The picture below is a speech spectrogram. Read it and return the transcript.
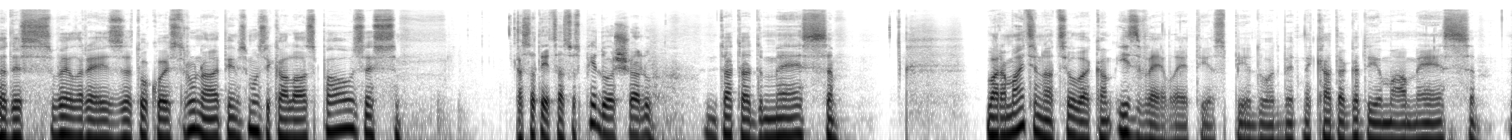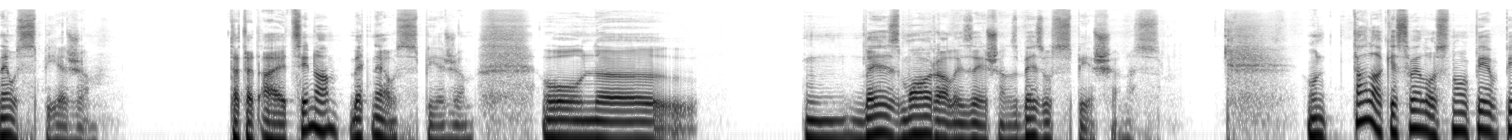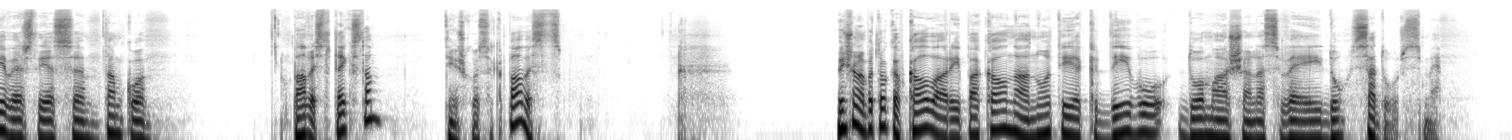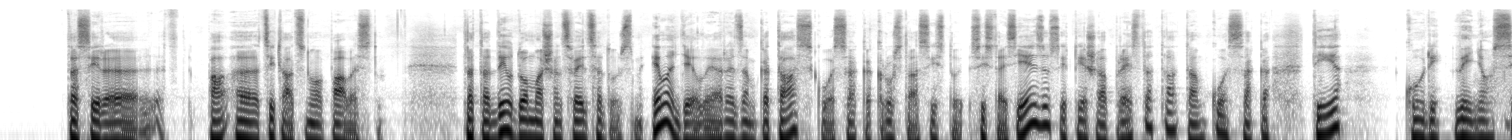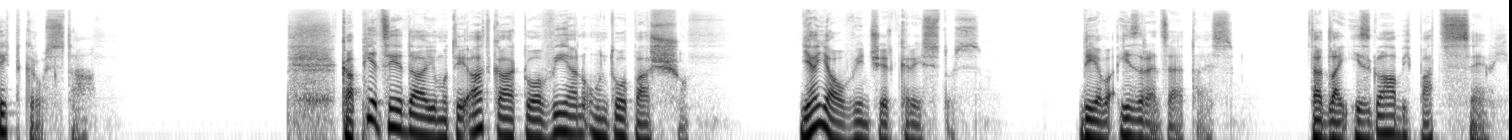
Tad es vēlreiz to, ko es runāju pirms muzikālās pauzes, kas attiecās uz atdošanu. Tātad mēs varam aicināt cilvēkam izvēlēties piedot, bet nekādā gadījumā mēs neuzspiežam. Tātad aicinām, bet neuzspiežam. Un uh, bez moralizēšanas, bez uzspiešanas. Un Tālāk es vēlos no, pie, pievērsties eh, tam, ko pāvesta tekstam, tieši ko saka pāvests. Viņš runā par to, ka Kalvārija pa kalnā notiek divu domāšanas veidu sadursme. Tas ir eh, eh, citāts no pāvesta. Tātad divu domāšanas veidu sadursme. Evanģēlijā redzam, ka tas, ko saka krustā sistais Jēzus, ir tiešā pretstatā tam, ko saka tie, kuri viņu sit krustā. Kā piedziedājumu tie atkārto vienu un to pašu. Ja jau viņš ir Kristus, Dieva izredzētais, tad lai izglābi pats sevi.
